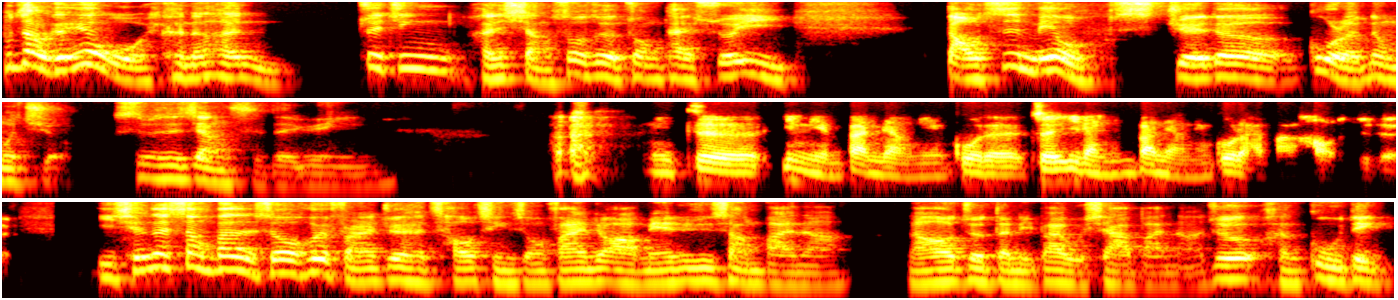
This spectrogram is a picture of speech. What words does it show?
不知道，因为我可能很最近很享受这个状态，所以。导致没有觉得过了那么久，是不是这样子的原因？你这一年半两年过的，这一两年半两年过得还蛮好的，对不对？以前在上班的时候，会反而觉得很超轻松，反正就啊，明天就去上班啊，然后就等礼拜五下班啊，就很固定。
